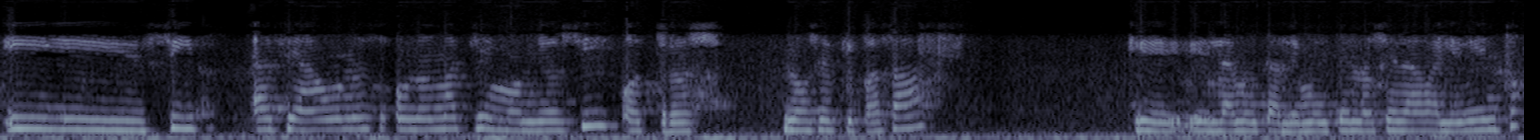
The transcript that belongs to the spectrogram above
y sí, hacía unos, unos matrimonios, sí, otros no sé qué pasaba, que eh, lamentablemente no se daba el evento.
